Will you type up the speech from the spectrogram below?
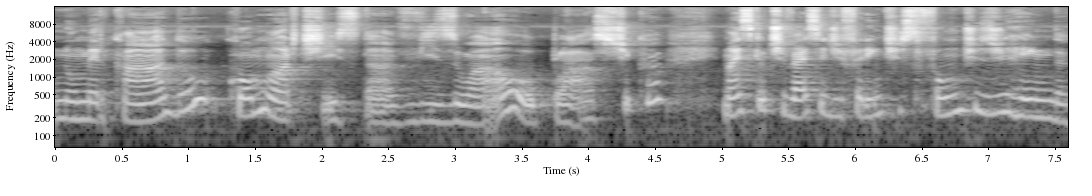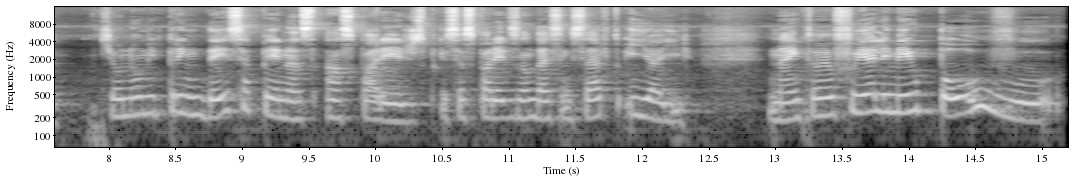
no mercado como artista visual ou plástica, mas que eu tivesse diferentes fontes de renda, que eu não me prendesse apenas às paredes, porque se as paredes não dessem certo, e aí? Né? Então eu fui ali meio polvo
